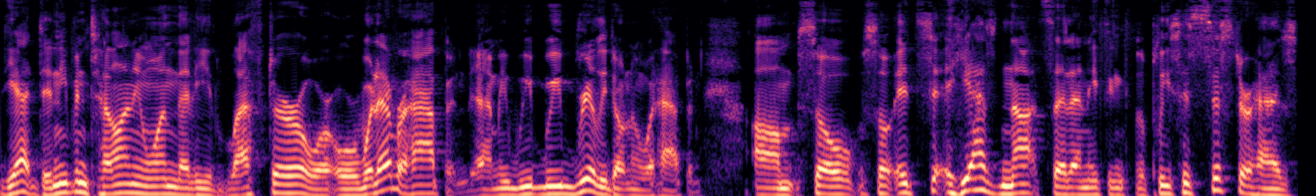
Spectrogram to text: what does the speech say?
yeah, didn't even tell anyone that he left her or, or whatever happened. I mean, we, we really don't know what happened. Um, so, so it's, he has not said anything to the police. His sister has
